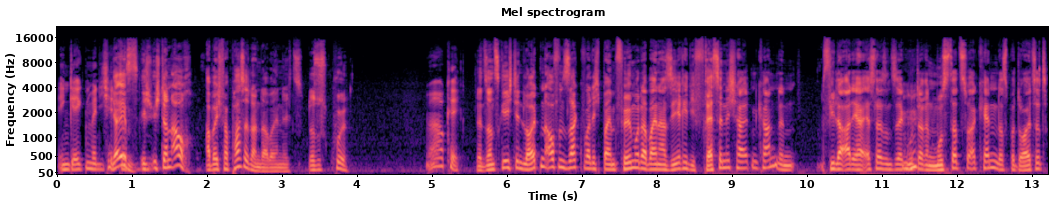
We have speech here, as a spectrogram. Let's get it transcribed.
Hingegen, wenn ich Ja, etwas. eben. Ich, ich dann auch. Aber ich verpasse dann dabei nichts. Das ist cool. Ah, okay. Denn sonst gehe ich den Leuten auf den Sack, weil ich beim Film oder bei einer Serie die Fresse nicht halten kann. Denn viele ADHSler sind sehr gut darin, Muster zu erkennen. Das bedeutet,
